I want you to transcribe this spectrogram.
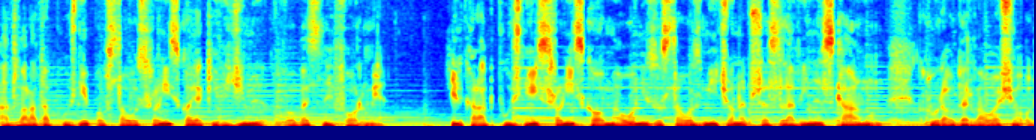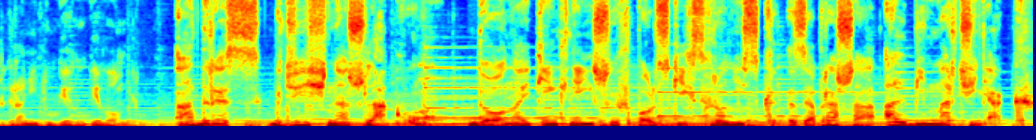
a dwa lata później powstało schronisko, jakie widzimy w obecnej formie. Kilka lat później schronisko o mało nie zostało zmiecione przez lawinę skalną, która oderwała się od grani długiego Giewontu. Adres gdzieś na szlaku. Do najpiękniejszych polskich schronisk zaprasza Albin Marciniak.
